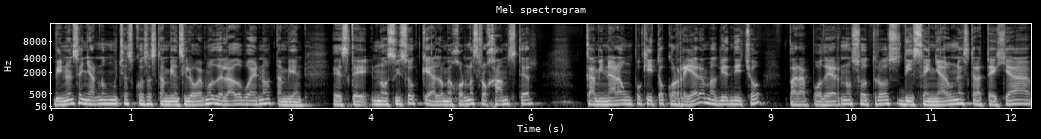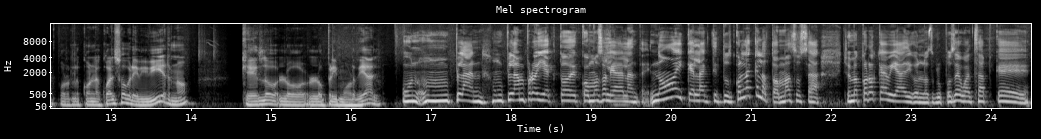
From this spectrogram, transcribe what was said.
vino a enseñarnos muchas cosas también. Si lo vemos del lado bueno, también este, nos hizo que a lo mejor nuestro hámster caminara un poquito, corriera más bien dicho, para poder nosotros diseñar una estrategia por, con la cual sobrevivir, ¿no? Que es lo, lo, lo primordial. Un, un, plan, un plan proyecto de cómo salir adelante. No, y que la actitud con la que lo tomas, o sea, yo me acuerdo que había, digo, en los grupos de WhatsApp que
